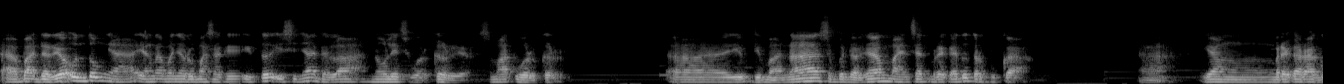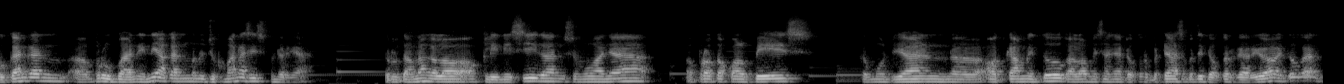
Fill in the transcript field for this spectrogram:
Pak Daryo untungnya yang namanya rumah sakit itu isinya adalah knowledge worker ya smart worker. Uh, di mana sebenarnya mindset mereka itu terbuka. Nah, yang mereka ragukan kan uh, perubahan ini akan menuju ke mana sih sebenarnya? Terutama kalau klinisi kan semuanya protokol base kemudian outcome itu kalau misalnya dokter bedah seperti dokter Daryo itu kan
